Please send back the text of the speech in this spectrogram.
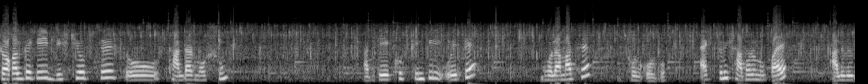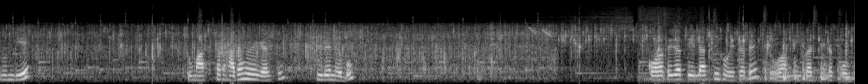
সকাল থেকেই বৃষ্টি হচ্ছে, তো ঠান্ডার মরশুম। আজকে খুব সিম্পল ওয়েতে ভোলা মাছের ঝোল করব। একদমই সাধারণ উপায়ে, আলু বেগুন দিয়ে। তো মাছটা ভাজা হয়ে গেছে, তুলে নেব। কড়াতে যা তেল আছে হয়ে যাবে, তো আমি এবার যেটা করব,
